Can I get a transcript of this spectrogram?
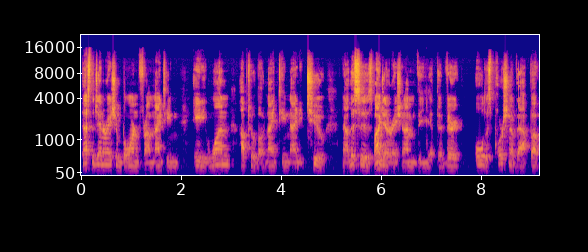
That's the generation born from 1981 up to about 1992. Now, this is my generation. I'm the at the very oldest portion of that, but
